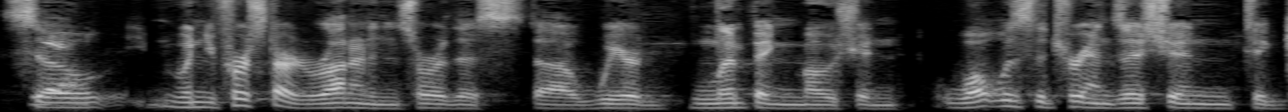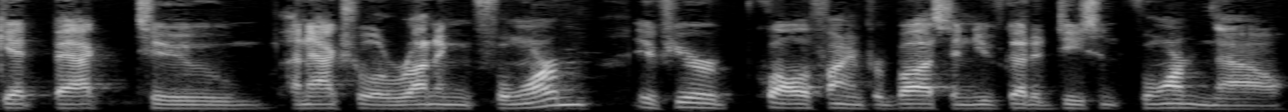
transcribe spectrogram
So yeah. when you first started running in sort of this uh, weird limping motion, what was the transition to get back to an actual running form? If you're qualifying for Boston, and you've got a decent form now.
